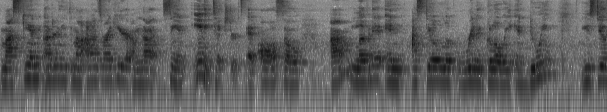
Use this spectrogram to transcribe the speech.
my skin underneath my eyes right here i'm not seeing any textures at all. So i'm loving it and i still look really glowy and dewy. You still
